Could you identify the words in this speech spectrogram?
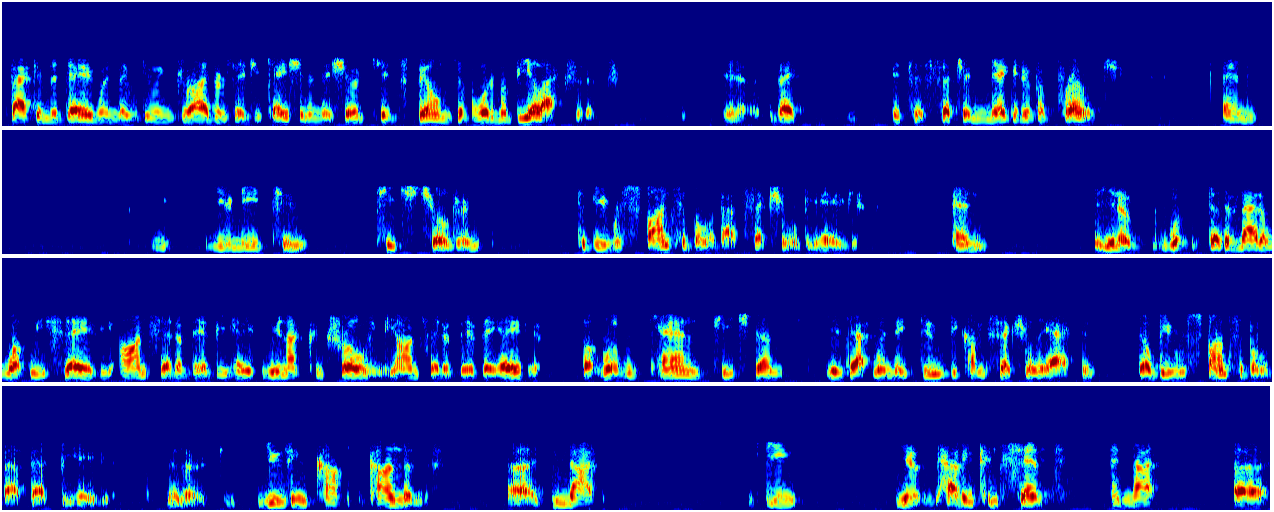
back in the day when they were doing driver's education and they showed kids films of automobile accidents. You know that it's a, such a negative approach, and you, you need to teach children to be responsible about sexual behavior, and you know, it doesn't matter what we say, the onset of their behavior, we're not controlling the onset of their behavior. But what we can teach them is that when they do become sexually active, they'll be responsible about that behavior. They're using con- condoms, uh, not being, you know, having consent and not uh,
